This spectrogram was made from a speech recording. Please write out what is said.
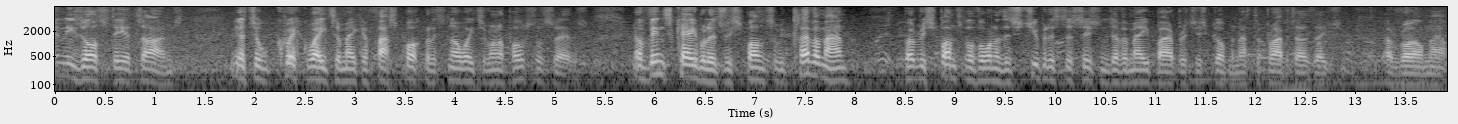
In these austere times, you know, it's a quick way to make a fast buck, but it's no way to run a postal service. You know, Vince Cable is responsible, clever man, but responsible for one of the stupidest decisions ever made by a British government, that's the privatisation of Royal Mail.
